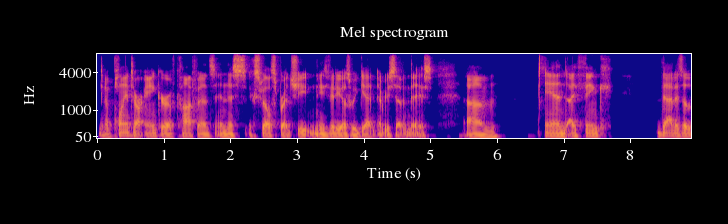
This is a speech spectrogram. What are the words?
you know plant our anchor of confidence in this Excel spreadsheet and these videos we get every seven days. Um, and I think that is a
